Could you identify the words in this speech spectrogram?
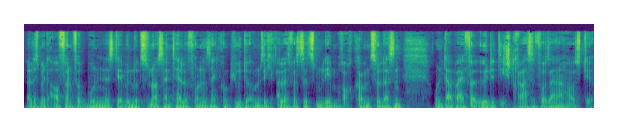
weil es mit Aufwand verbunden ist. Der benutzt nur noch sein Telefon und sein Computer, um sich alles, was er zum Leben braucht, kommen zu lassen. Und dabei verödet die Straße vor seiner Haustür.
